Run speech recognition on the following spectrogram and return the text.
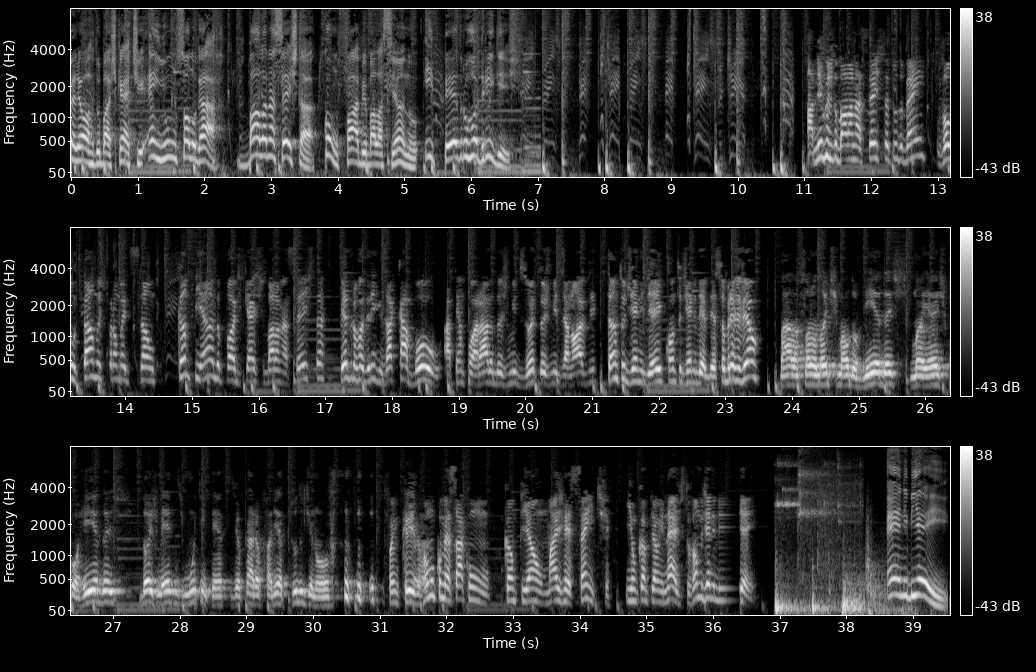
melhor do basquete em um só lugar. Bala na Sexta, com Fábio Balaciano e Pedro Rodrigues. Amigos do Bala na Sexta, tudo bem? Voltamos para uma edição campeã do podcast Bala na Sexta. Pedro Rodrigues acabou a temporada 2018-2019, tanto de NBA quanto de NBB. Sobreviveu? Bala, foram noites mal dormidas, manhãs corridas, dois meses muito intensos. Eu, cara, eu faria tudo de novo. Foi incrível. Vamos começar com um campeão mais recente e um campeão inédito. Vamos de NBA. NBA.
